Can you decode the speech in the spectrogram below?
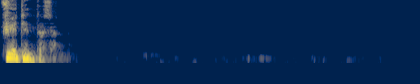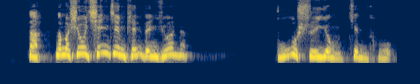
决定得生。那那么修清净平等觉呢，不是用净土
